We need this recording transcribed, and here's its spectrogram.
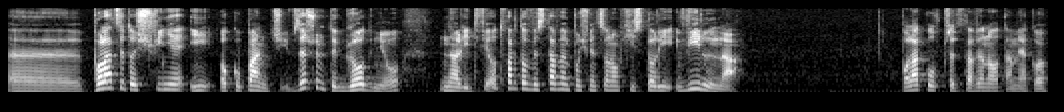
E, Polacy to świnie i okupanci. W zeszłym tygodniu na Litwie otwarto wystawę poświęconą historii Wilna. Polaków przedstawiono tam jako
